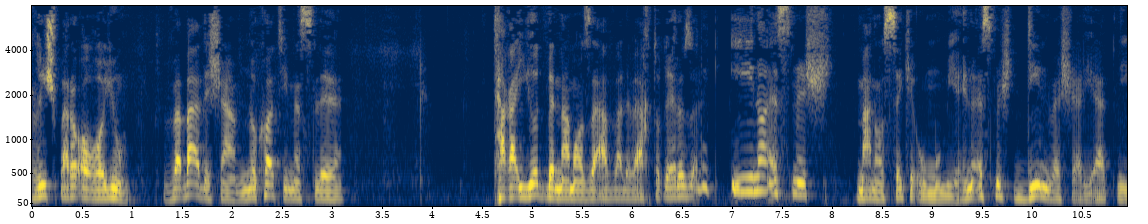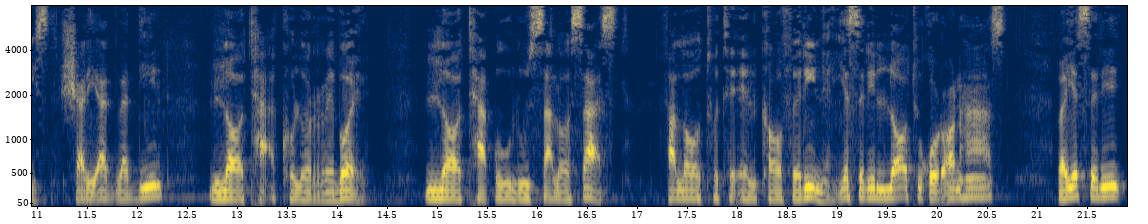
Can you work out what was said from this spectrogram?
ریش برای آقایون و بعدش هم نکاتی مثل تقید به نماز اول وقت و غیر ذالک اینا اسمش مناسک عمومیه اینا اسمش دین و شریعت نیست. شریعت و دین لا تأکل الربا. لا تقولو سلاسه است. فلا تطع الکافرینه یه سری لا تو قرآن هست و یه سری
